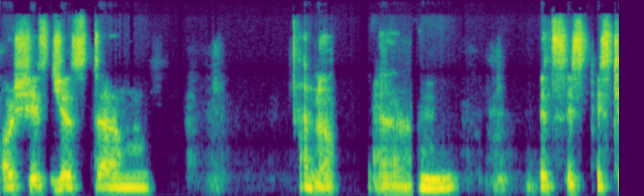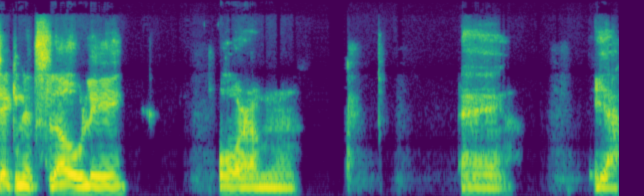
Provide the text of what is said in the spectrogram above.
or she's just, um, I don't know. Uh, Mm. it's, it's it's taking it slowly, or um, uh, yeah,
